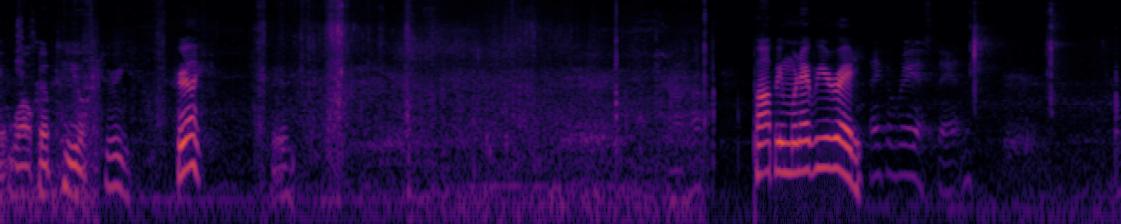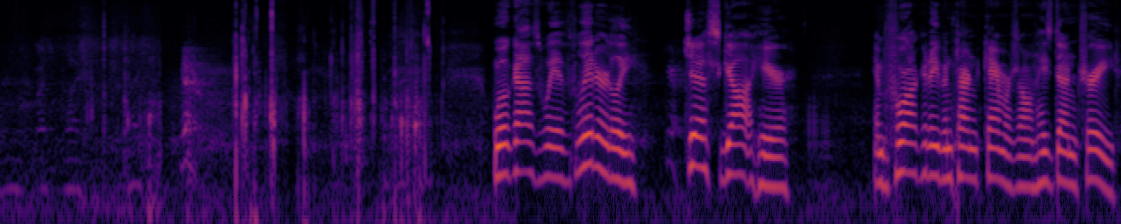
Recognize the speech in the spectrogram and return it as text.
it walk up the hill tree. Really? Yeah. Pop him whenever you're ready. Take a rest, Stanton. Well, guys, we have literally just got here. And before I could even turn the cameras on, he's done treed.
